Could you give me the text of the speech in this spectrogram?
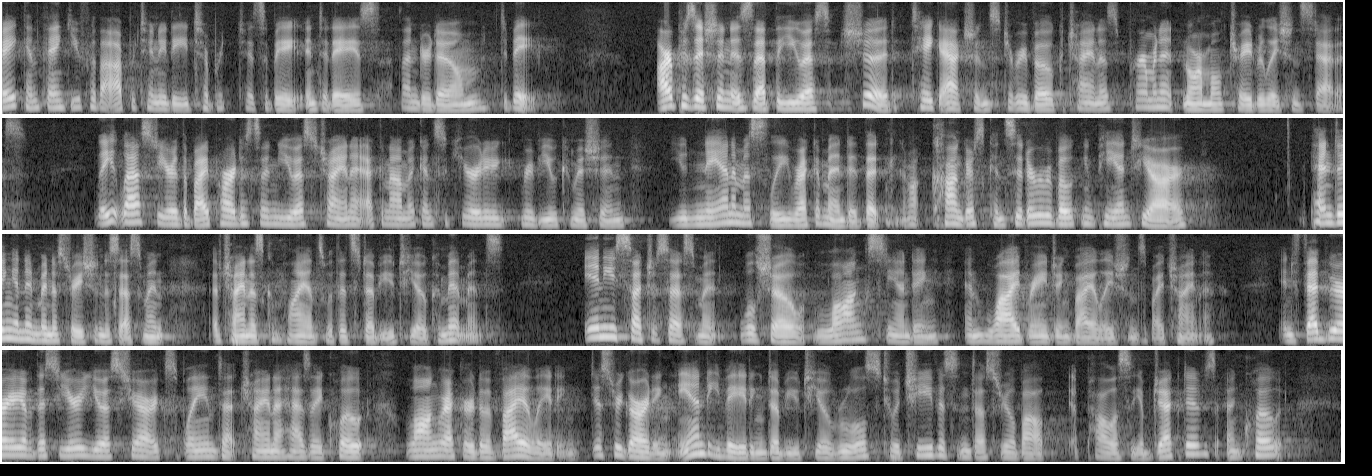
and thank you for the opportunity to participate in today's Thunderdome debate. Our position is that the U.S. should take actions to revoke China's permanent normal trade relations status. Late last year, the bipartisan U.S. China Economic and Security Review Commission unanimously recommended that Congress consider revoking PNTR pending an administration assessment of China's compliance with its WTO commitments. Any such assessment will show long-standing and wide-ranging violations by China. In February of this year, USTR explained that China has a, quote, long record of violating, disregarding, and evading WTO rules to achieve its industrial policy objectives, unquote,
